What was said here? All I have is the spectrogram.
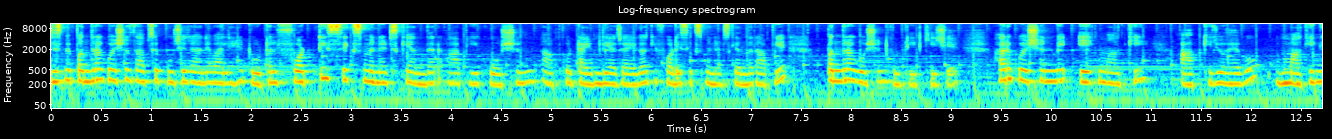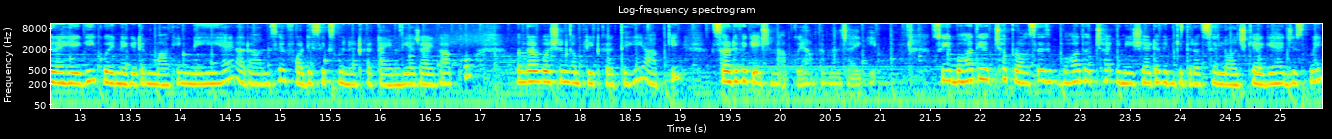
जिसमें पंद्रह क्वेश्चन आपसे पूछे जाने वाले हैं टोटल फोर्टी सिक्स मिनट्स के अंदर आप ये क्वेश्चन आपको टाइम दिया जाएगा कि फोर्टी सिक्स मिनट्स के अंदर आप ये पंद्रह क्वेश्चन कंप्लीट कीजिए। हर क्वेश्चन में एक मार्क की आपकी जो है वो मार्किंग रहेगी कोई नेगेटिव मार्किंग नहीं है। आराम से 46 मिनट का टाइम दिया जाएगा आपको। 15 क्वेश्चन कंप्लीट करते ही आपकी सर्टिफिकेशन आपको यहाँ पे मिल जाएगी। सो so, ये बहुत ही अच्छा प्रोसेस बहुत अच्छा इनिशिएटिव इनकी तरफ़ से लॉन्च किया गया है जिसमें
